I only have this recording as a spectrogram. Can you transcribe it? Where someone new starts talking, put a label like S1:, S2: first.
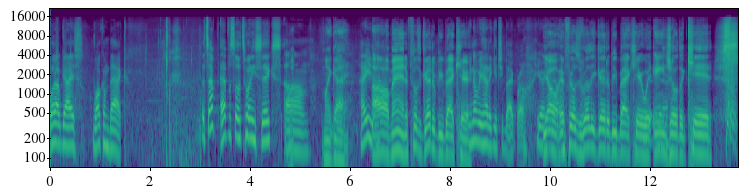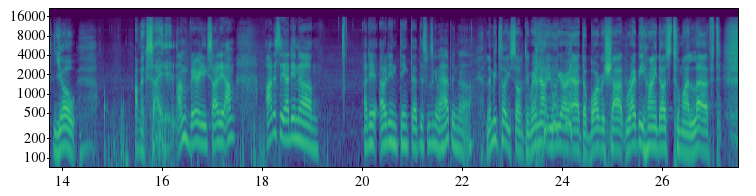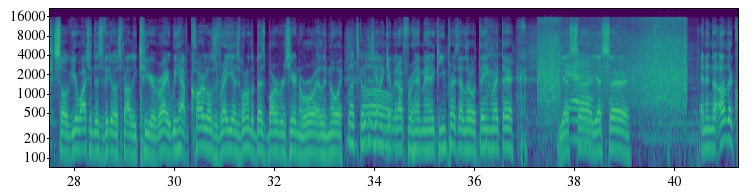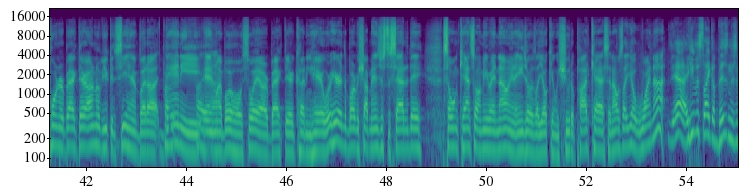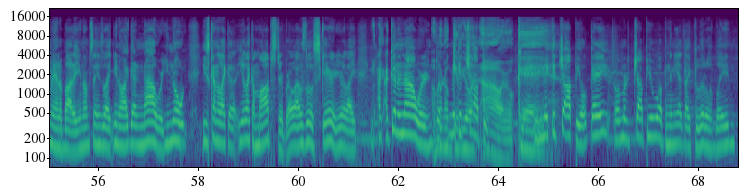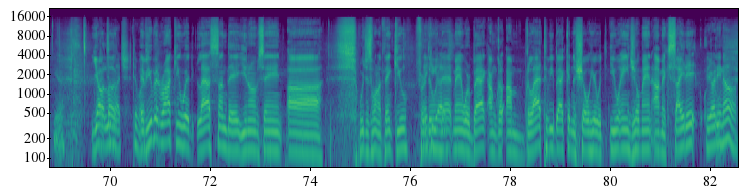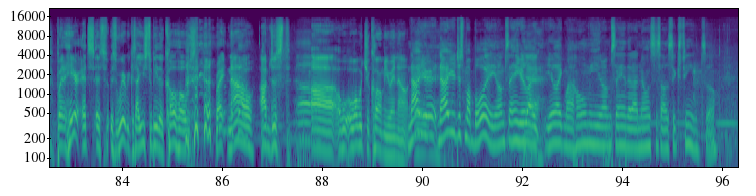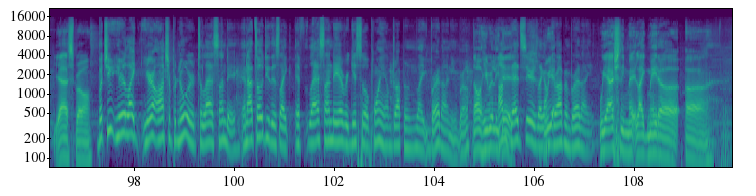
S1: What up, guys? Welcome back. It's up episode 26. Um,
S2: My guy.
S1: how you? Doing?
S2: Oh man, it feels good to be back here.
S1: you know we had to get you back, bro. You
S2: Yo,
S1: know.
S2: it feels really good to be back here with
S1: Yeah.
S2: Angel the kid. Yo, I'm excited.
S1: I'm very excited. I'm honestly, I didn't. Um, I didn't. I didn't think that this was gonna happen. Uh,
S2: Let me tell you something. Right now, we are at the barbershop right behind us to my left. So if you're watching this video, it's probably to your right. We have Carlos Reyes, one of the best barbers here in Aurora, Illinois.
S1: let's go.
S2: We're just gonna give it up for him, man. Can you press that little thing right there? Yes,
S1: Yeah.
S2: sir. Yes, sir. And then the other corner back there, I don't know if you can see him, but uh,
S1: Probably-
S2: Danny
S1: probably
S2: and
S1: not.
S2: my boy Josue are back there cutting hair. We're here in the barbershop, man. It's just a Saturday. Someone canceled on me right now, and Angel was like, "Yo, can we shoot a podcast?" And I was like, "Yo, why not?"
S1: Yeah, he was like a businessman about it. You know what I'm saying? He's like, you know, I got an hour. You know, he's kind of like a, you're like a mobster, bro. I was a little scared. You're like, I, I got an hour, but make it choppy.
S2: An hour, okay?
S1: Make it choppy, okay? I'm gonna chop you up. And then he had like the little blade. Yeah.
S2: Yo,
S1: Like,
S2: look.
S1: too much. Too much.
S2: If you've been rocking with last Sunday, you know what I'm saying. Uh, we just want to thank you for
S1: Thank
S2: doing
S1: guys.
S2: that, man. We're back. I'm gl- I'm glad to be back in the show here with you, Angel, man. I'm excited.
S1: you already know.
S2: But here it's it's, it's weird because I used to be the co-host. right now, I'm just uh, wh- what would you call me right now?
S1: Now
S2: Hey.
S1: you're now you're just my boy. You know what I'm saying? You're
S2: Yeah.
S1: like you're like my homie. You know what I'm saying? That I've known since I was 16. So.
S2: Yes, bro.
S1: But you you're like you're an entrepreneur to last Sunday, and I told you this like if last Sunday ever gets to a point, I'm dropping like bread on you, bro.
S2: No, he really
S1: I'm
S2: did.
S1: dead serious. Like
S2: We-
S1: I'm dropping bread on you.
S2: We actually made like made a. Uh,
